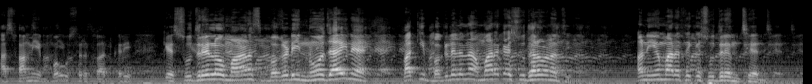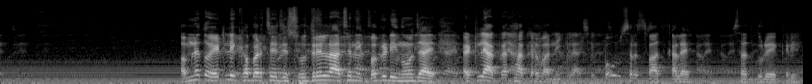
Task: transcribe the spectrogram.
આ સ્વામીએ બહુ સરસ વાત કરી કે સુધરેલો માણસ બગડી ન જાય ને, બાકી બગડેલાને અમારે કઈ સુધારવા નથી. અને અમારાથી કે સુધરેમ છે અમને તો એટલી ખબર છે જે સુધરેલા છે ને બગડી ન જાય એટલે આ કથા કરવા નીકળ્યા છે. બહુ સરસ વાત કાલે સદગુરુએ કરી.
